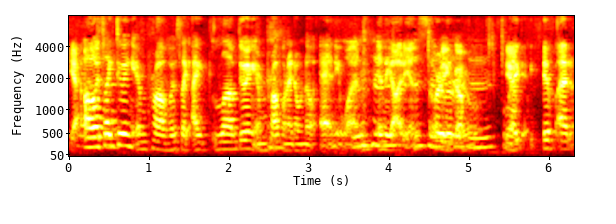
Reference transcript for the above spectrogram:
yeah Oh, it's like doing improv. It's like I love doing improv when I don't know anyone in the mm-hmm. audience mm-hmm. or the mm-hmm. Bingo. room. Yeah. Like if I,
